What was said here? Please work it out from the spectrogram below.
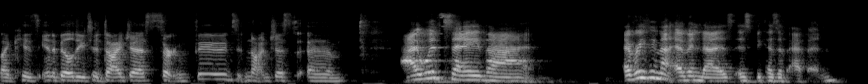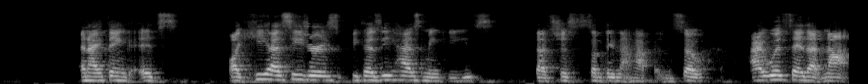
like his inability to digest certain foods, not just um I would say that everything that Evan does is because of Evan. And I think it's like he has seizures because he has Menkes. That's just something that happens. So I would say that not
